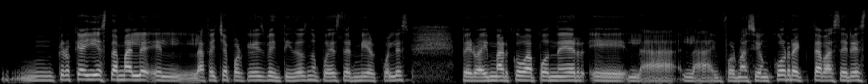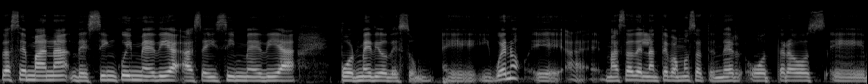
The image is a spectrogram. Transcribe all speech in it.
Mm, creo que ahí está mal la fecha porque hoy es 22, no puede ser miércoles, pero ahí Marco va a poner eh, la, la información correcta. Va a ser esta semana de 5 y media a 6 y media por medio de Zoom. Eh, y bueno, eh, más adelante vamos a tener otros eh,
